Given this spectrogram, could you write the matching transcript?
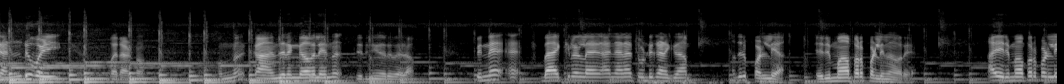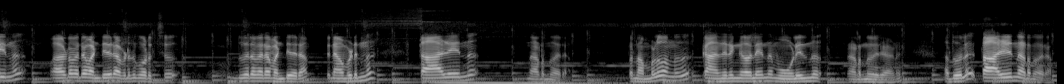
രണ്ട് വഴി വരാട്ടോ. ഒന്ന് കാഞ്ഞിരങ്കാവലയിൽ നിന്ന് തിരിഞ്ഞു കയറി വരാം. പിന്നെ ബാക്കിലുള്ള ഞാൻ ചൂണ്ടിക്കാണിക്കുന്ന അതൊരു പള്ളിയാണ് എരുമാപ്പറ പള്ളി എന്ന് പറയാം. ആ എരുമാപ്പറ പള്ളിയിൽ നിന്ന് അവിടെ വരെ വണ്ടി വരാം. അവിടുന്ന് കുറച്ച് ദൂരം വരെ വണ്ടി വരാം. പിന്നെ അവിടുന്ന് താഴേന്ന് നടന്നു വരാം. അപ്പം നമ്മൾ വന്നത് കാഞ്ഞിരങ്കാവലയിൽ നിന്ന് മുകളിൽ നിന്ന് നടന്നു വരികയാണ്. അതുപോലെ താഴേന്ന് നടന്നു വരാം.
